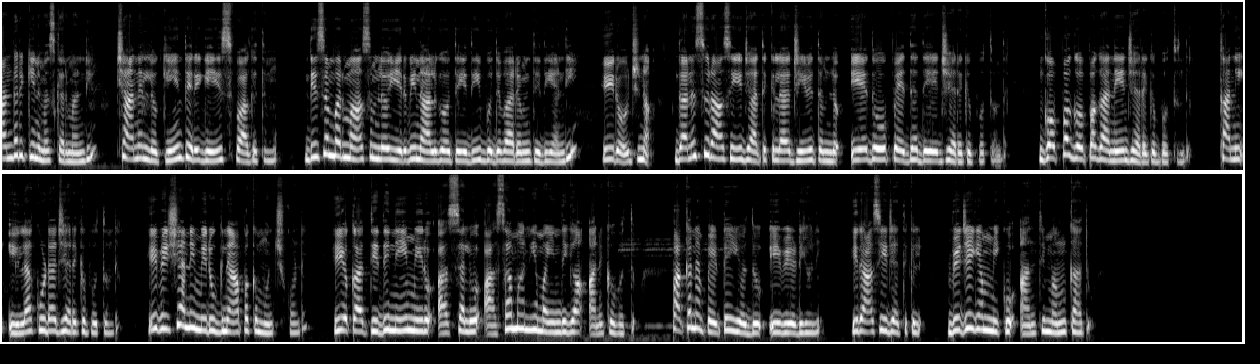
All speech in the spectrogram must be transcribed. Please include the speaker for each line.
Speaker 1: అందరికీ నమస్కారం అండి ఛానల్లోకి తిరిగి స్వాగతము. డిసెంబర్ మాసంలో ఇరవై నాలుగో తేదీ బుధవారం తిది అండి. ఈ రోజున ధనుసు రాశి జాతకుల జీవితంలో ఏదో పెద్దదే జరగబోతుంది. గొప్ప గొప్పగానే జరగబోతుంది. కానీ ఇలా కూడా జరగబోతుంది. ఈ విషయాన్ని మీరు జ్ఞాపకం ఉంచుకోండి. ఈ యొక్క తిథిని మీరు అస్సలు అసామాన్యమైందిగా అనుకోవద్దు. పక్కన పెట్టేయొద్దు ఈ వీడియోని. ఈ రాశి జాతకులు విజయం మీకు అంతిమం కాదు.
